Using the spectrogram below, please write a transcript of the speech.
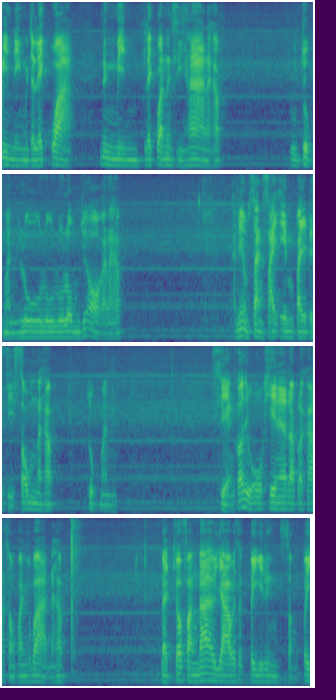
มิลเองมันจะเล็กกว่าหนึ่งมิลเล็กกว่าหนึ่งสี่ห้านะครับรูจุกมันรูรูรูลมที่ออกนะครับ อันนี้ผมสั่งไซส์ M ไปเป็นสีส้มนะครับ จุกมัน เสียงก็ถือโอเคในระดับราคา2,000กว่าบาทนะครับ แบตก็ฟังได้ยาวไปสักปีหนึ่งสองปี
